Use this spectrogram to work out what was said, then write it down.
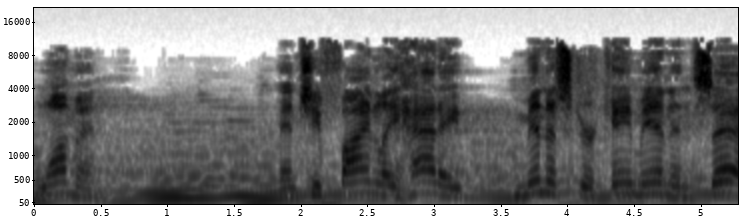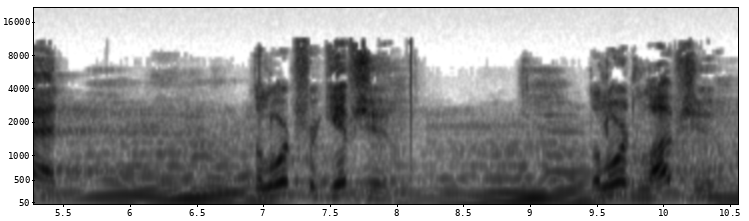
woman. And she finally had a minister came in and said, the Lord forgives you. The Lord loves you.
